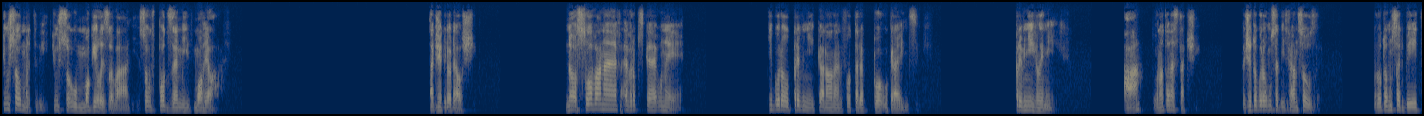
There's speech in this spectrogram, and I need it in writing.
Ti už jsou mrtví, ti už jsou mogilizováni, jsou v podzemí, v mohylách. Takže kdo další? No, slované v Evropské unii. Ti budou první kanonen foter po Ukrajincích. Prvních liních. A ono to nestačí. Takže to budou muset být francouzi. Budou to muset být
